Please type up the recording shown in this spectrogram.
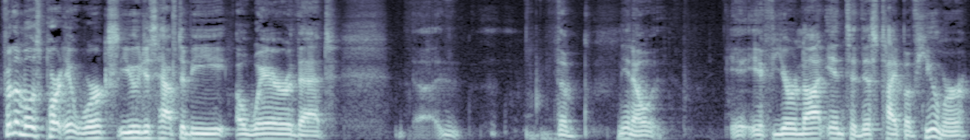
for the most part, it works. You just have to be aware that uh, the you know if you're not into this type of humor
